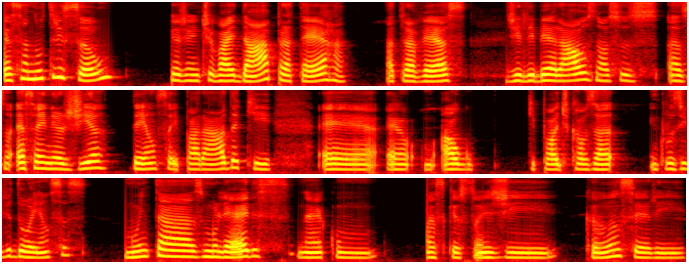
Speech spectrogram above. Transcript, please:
essa nutrição que a gente vai dar para a Terra através de liberar os nossos, as, essa energia densa e parada que é, é algo que pode causar inclusive doenças. Muitas mulheres, né, com as questões de câncer e,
